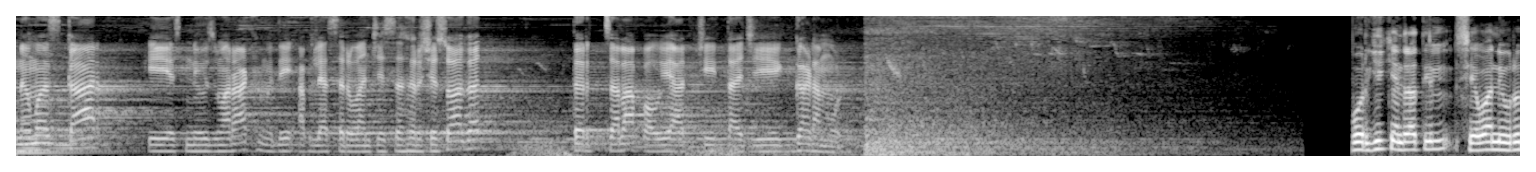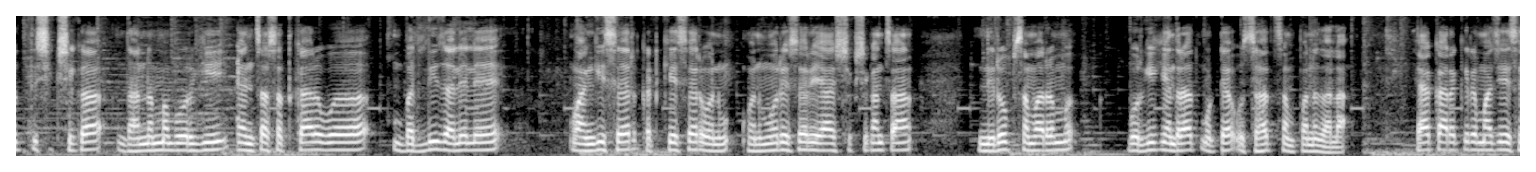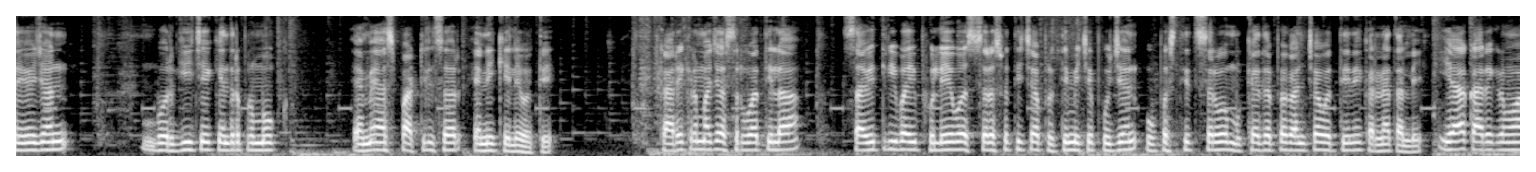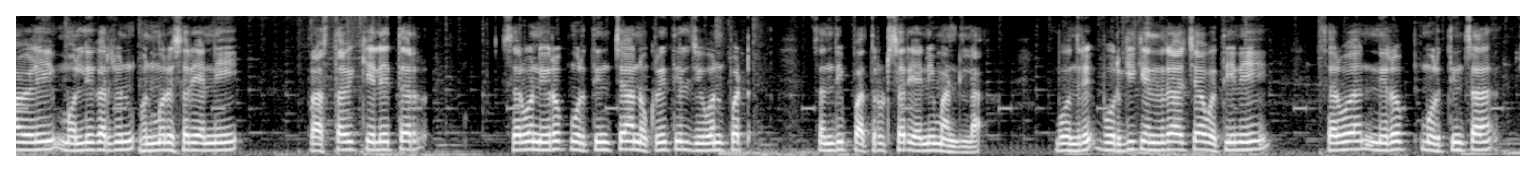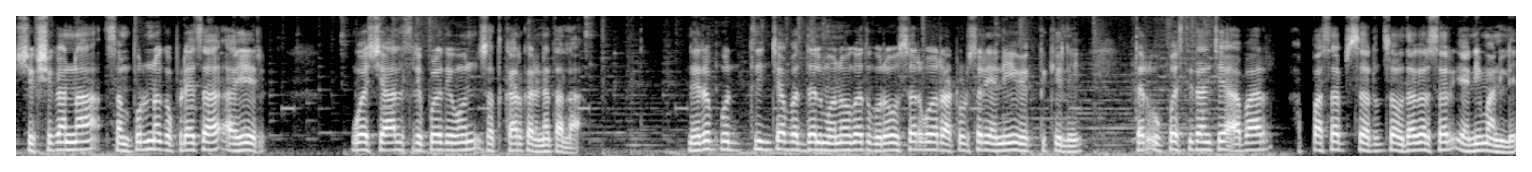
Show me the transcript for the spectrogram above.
नमस्कार के S news मराठीमध्ये आपल्या सर्वांचे सहर्ष स्वागत. तर चला पाहूया आजची ताजी घडामोड. बोरगी केंद्रातील सेवानिवृत्त शिक्षिका धानम्मा बोरगी यांचा सत्कार व बदली झालेले वांगी सर कटके सर वन वनमोरे सर या शिक्षकांचा निरोप समारंभ बोरगी केंद्रात मोठ्या उत्साहात संपन्न झाला. या कार्यक्रमाचे संयोजन बोरगीचे केंद्रप्रमुख एम एस पाटील सर यांनी केले होते. कार्यक्रमाच्या सुरुवातीला सावित्रीबाई फुले व सरस्वतीच्या प्रतिमेचे पूजन उपस्थित सर्व मुख्याध्यापकांच्या वतीने करण्यात आले. या कार्यक्रमावेळी मल्लिकार्जुन हुनमुरे सर यांनी प्रास्ताविक केले तर सर्व निरोप मूर्तींच्या नोकरीतील जीवनपट संदीप पात्रोट सर यांनी मांडला. बोंद्रे बोरगी केंद्राच्या वतीने सर्व निरोप मूर्तींचा शिक्षकांना संपूर्ण कपड्याचा अहेर व शाल श्रीफळ देऊन सत्कार करण्यात आला. निरपूर्तींच्याबद्दल मनोगत गुरवसर व राठोड सर यांनी व्यक्त केले तर उपस्थितांचे आभार आप्पासाहेब सर चौदागर सर यांनी मानले.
